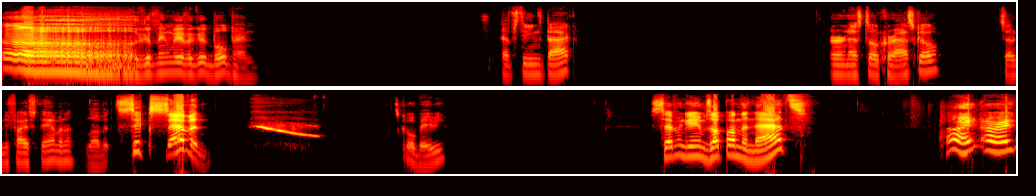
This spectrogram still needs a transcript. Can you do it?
Oh, good thing we have a good bullpen. Epstein's back. Ernesto Carrasco, 75 stamina. Love it. 6 7. Let's go, baby. Seven games up on the Nats. All right, all right.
